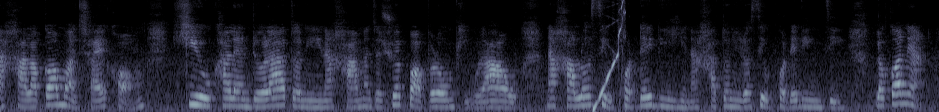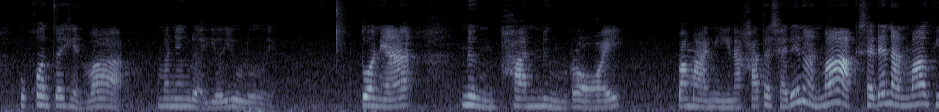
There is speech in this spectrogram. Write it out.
นะคะ แล้วก็หมอนใช้ของ Q Calendula ตัวนี้นะคะ มันจะช่วยปลอบประโลมผิวเรานะคะลดสิวผดได้ดีนะคะ ตัวนี้ลดสิวผดได้ดีจริงๆ แล้วก็เนี่ยทุกคนจะเห็นว่ามันยังเหลือเยอะอยู่เลย ตัวเนี้ย1,100 ประมาณนี้นะคะ แต่ใช้ได้นานมากใช้ได้นานมากจ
